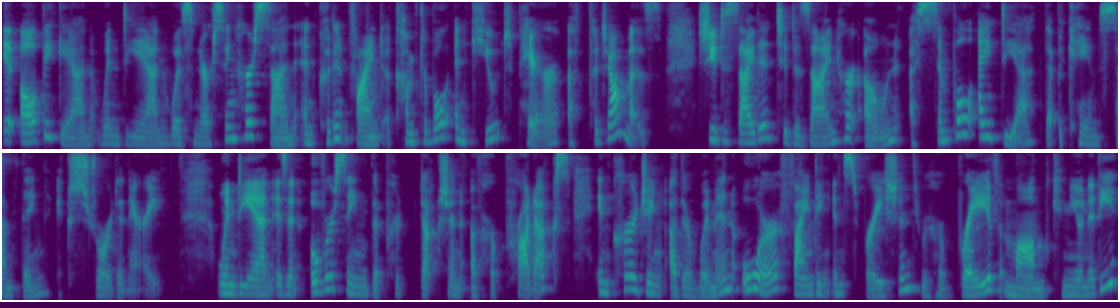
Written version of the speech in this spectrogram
It all began when Deanne was nursing her son and couldn't find a comfortable and cute pair of pajamas. She decided to design her own, a simple idea that became something extraordinary when Deanne isn't overseeing the production of her products, encouraging other women, or finding inspiration through her brave mom community.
